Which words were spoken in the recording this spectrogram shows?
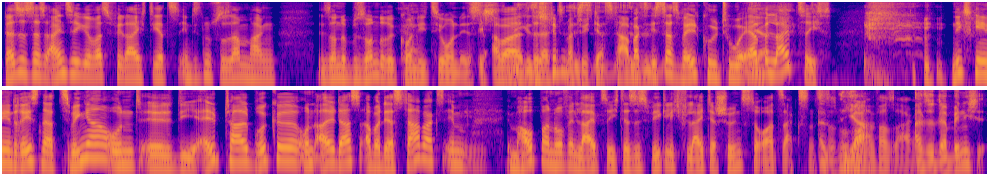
Das ist das Einzige, was vielleicht jetzt in diesem Zusammenhang so eine besondere Kondition ist. Ich- aber gesagt, das stimmt natürlich. es- Der Starbucks es- ist das Weltkulturerbe Ja. Leipzigs. Nichts gegen den Dresdner Zwinger und äh, die Elbtalbrücke und all das, aber der Starbucks im, im Hauptbahnhof in Leipzig, das ist wirklich vielleicht der schönste Ort Sachsens. Das muss man einfach sagen. Also da bin ich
